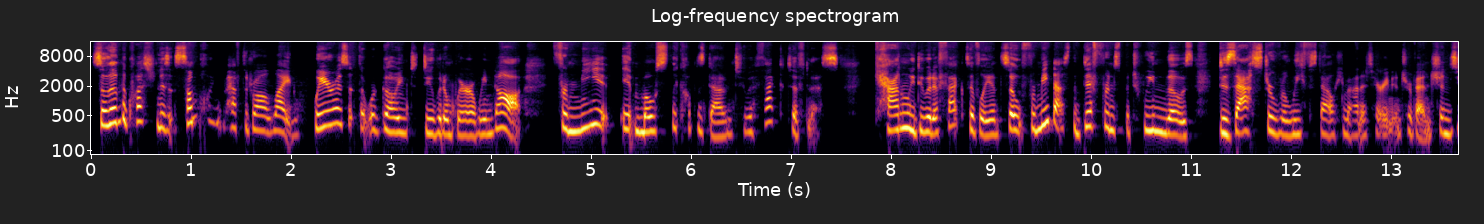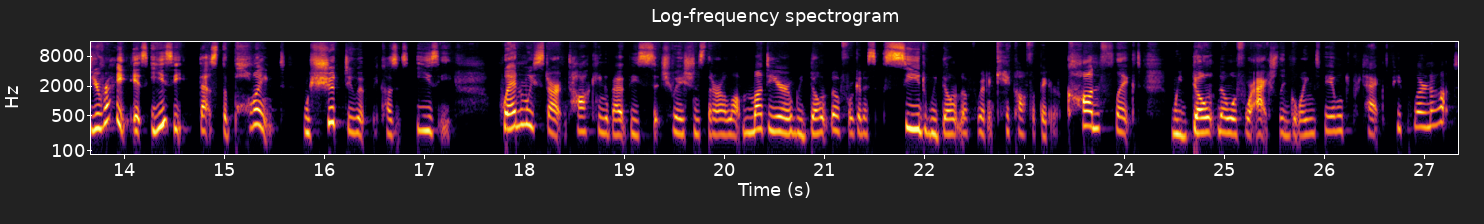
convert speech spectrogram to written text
So then the question is at some point we have to draw a line. Where is it that we're going to do it and where are we not? For me, it, it mostly comes down to effectiveness. Can we do it effectively? And so for me, that's the difference between those disaster relief style humanitarian interventions. You're right, it's easy. That's the point. We should do it because it's easy. When we start talking about these situations that are a lot muddier, we don't know if we're going to succeed. We don't know if we're going to kick off a bigger conflict. We don't know if we're actually going to be able to protect people or not.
